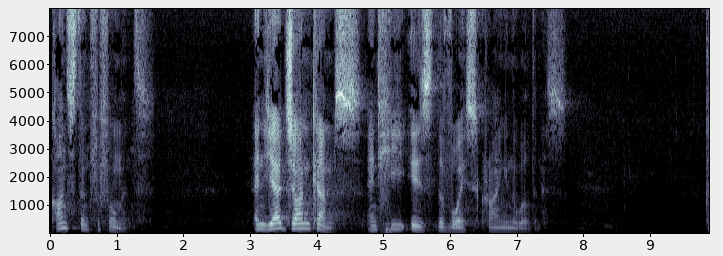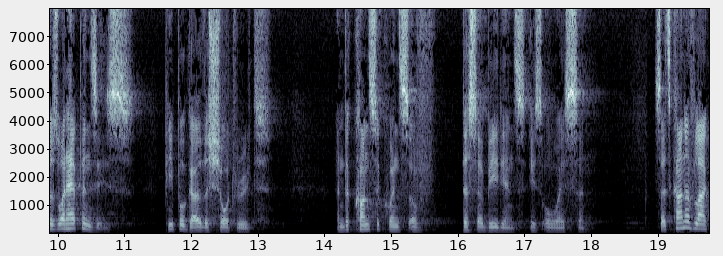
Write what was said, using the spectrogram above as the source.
constant fulfillment. And yet, John comes, and he is the voice crying in the wilderness. Because what happens is people go the short route, and the consequence of disobedience is always sin. So it's kind of like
